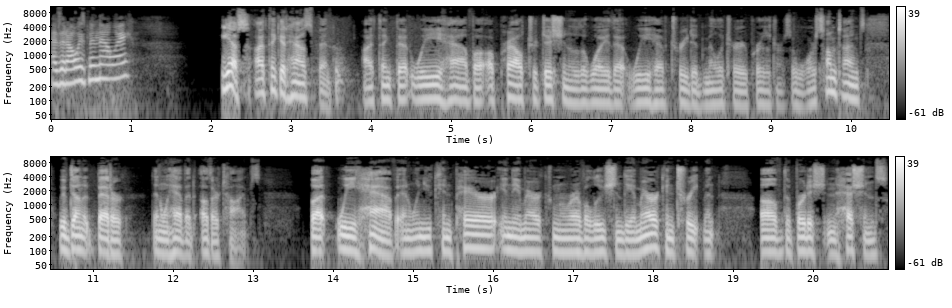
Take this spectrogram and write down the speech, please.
Has it always been that way? Yes, I think it has been. I think that we have a, a, proud tradition of the way that we have treated military prisoners of war. Sometimes we've done it better than we have at other times. But we have, and when you compare in the American Revolution the American treatment of the British and Hessians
